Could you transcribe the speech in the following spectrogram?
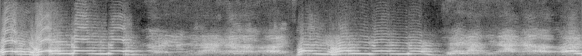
হই হই, রই রই, হই হই, রই রই, এই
